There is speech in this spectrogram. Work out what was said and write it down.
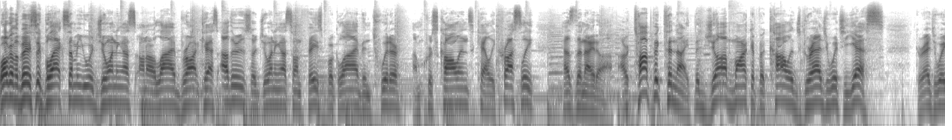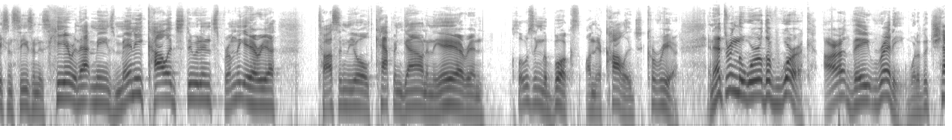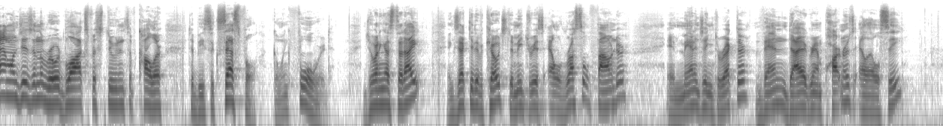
Welcome to Basic Black. Some of you are joining us on our live broadcast. Others are joining us on Facebook Live and Twitter. I'm Chris Collins. Callie Crossley has the night off. Our topic tonight the job market for college graduates. Yes, graduation season is here, and that means many college students from the area tossing the old cap and gown in the air and closing the books on their college career. And entering the world of work, are they ready? What are the challenges and the roadblocks for students of color to be successful going forward? Joining us tonight, Executive Coach Demetrius L. Russell, founder and Managing Director, Venn Diagram Partners, LLC.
